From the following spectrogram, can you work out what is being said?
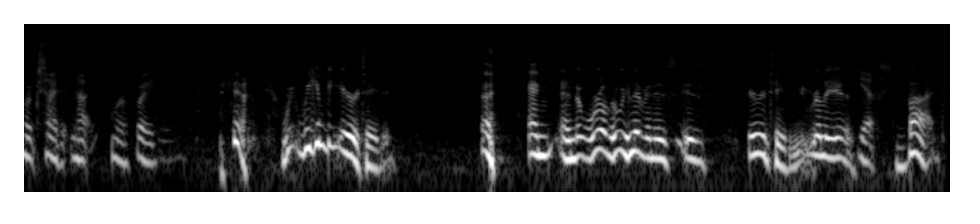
More excited, not more afraid. Yeah, we, we can be irritated, and and the world that we live in is is irritating. It really is. Yes. But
